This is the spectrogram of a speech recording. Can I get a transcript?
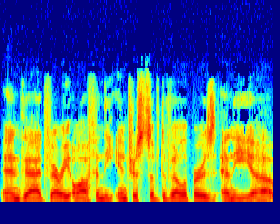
and that very often the interests of developers and the uh,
